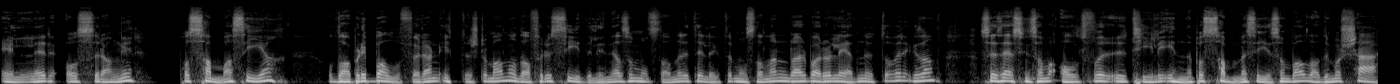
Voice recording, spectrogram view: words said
eller hos Ranger, på samme sida. Og da blir ballføreren ytterste mann, og da får du sidelinja som motstander i tillegg til motstanderen. Da er det bare å lede den utover. ikke sant? Så jeg, jeg syns han var altfor tidlig inne på samme side som ball. da. Du må skjære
